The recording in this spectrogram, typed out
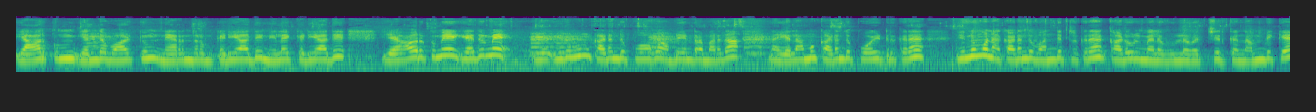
யாருக்கும் எந்த வாழ்க்கையும் நிரந்தரம் கிடையாது நிலை கிடையாது. யாருக்குமே எதுவுமே எ- இதுவும் கடந்து போகும் அப்படின்ற மாதிரி தான் நான் எல்லாமும் கடந்து போயிட்டுருக்கிறேன். இன்னமும் நான் கடந்து வந்துட்டுருக்கிறேன். கடவுள் மேலே உள்ள வச்சுருக்க நம்பிக்கை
